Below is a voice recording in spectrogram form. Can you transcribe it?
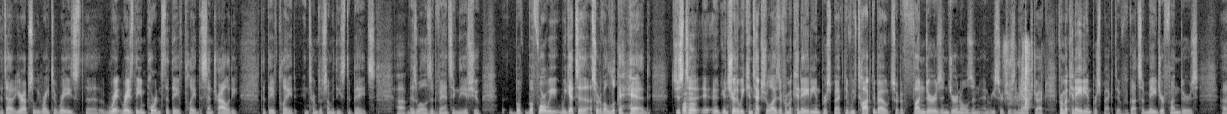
you're absolutely right to raise the raise the importance that they've played the centrality that they've played in terms of some of these debates uh, as well as advancing the issue. But before we, we get to sort of a look ahead just uh-huh. to ensure that we contextualize it from a Canadian perspective, we've talked about sort of funders and journals and, and researchers in the abstract. From a Canadian perspective, we've got some major funders, uh,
